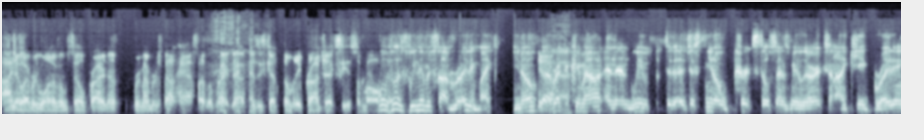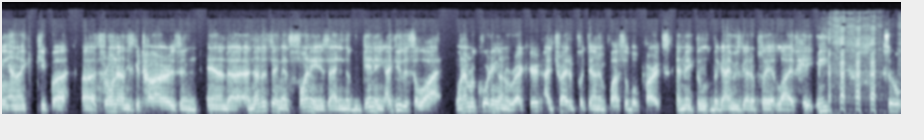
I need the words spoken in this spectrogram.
I know every one of them. Phil probably remembers about half of them right now because he's got so many projects he's involved Well, in. plus, we never stopped writing, Mike. You know, yeah. that record came out, and then we just, you know, Kurt still sends me lyrics, and I keep writing, and I keep uh, uh, throwing down these guitars. And and uh, another thing that's funny is that in the beginning, I do this a lot when I'm recording on a record, I try to put down impossible parts and make the, the guy who's got to play it live hate me. so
